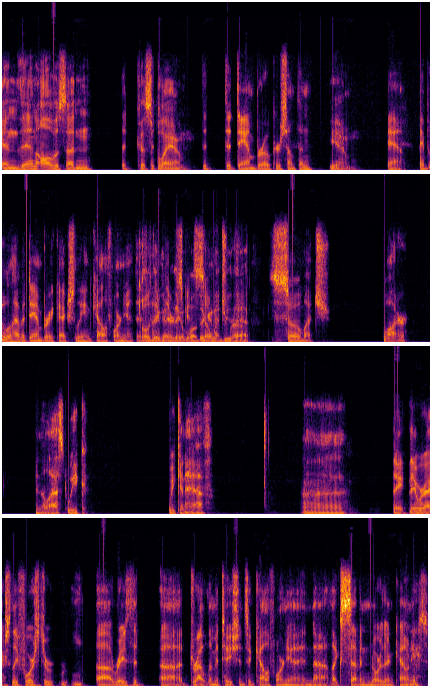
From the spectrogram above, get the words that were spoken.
and then all of a sudden, The kasplam. the the dam broke or something. Yeah. Yeah. Maybe we'll have a dam break actually in California this Oh, time. they got, There's they, well, so they're going much do road, that. so much water in the last week, week and a half. Uh, They they were actually forced to uh, raise the uh, drought limitations in California in uh, like seven northern counties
